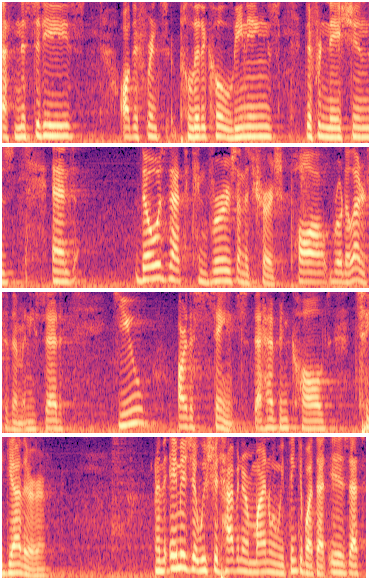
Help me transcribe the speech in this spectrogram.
ethnicities, all different political leanings, different nations. And those that converged on the church, Paul wrote a letter to them and he said, You are the saints that have been called together. And the image that we should have in our mind when we think about that is that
